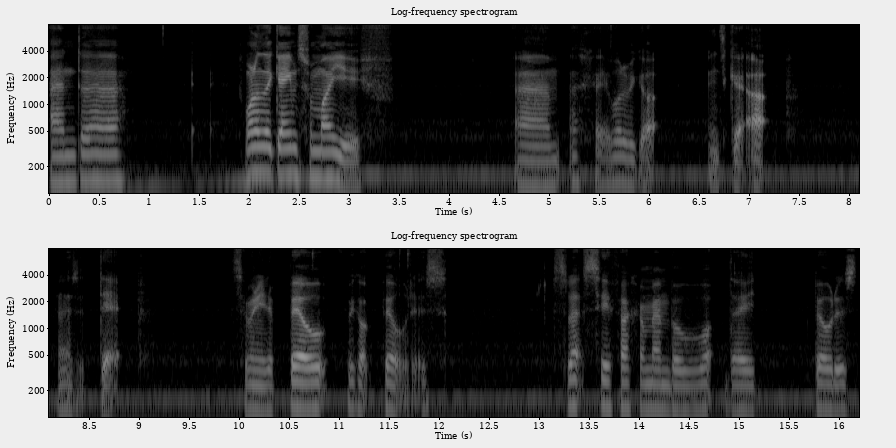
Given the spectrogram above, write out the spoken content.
and uh, one of the games from my youth. Um, okay, what do we got? We need to get up. There's a dip. So we need to build. We got builders. So let's see if I can remember what the builders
